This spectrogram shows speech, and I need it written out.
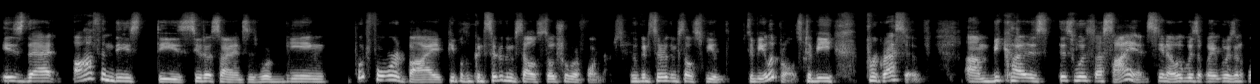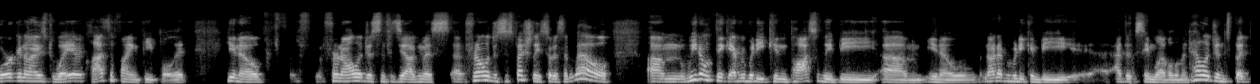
is that often these these pseudosciences were being put forward by people who consider themselves social reformers, who consider themselves to be to be liberals, to be progressive, um, because this was a science. You know, it was it was an organized way of classifying people. It, you know, phrenologists and physiognomists, uh, phrenologists especially, sort of said, well, um, we don't think everybody can possibly be, um, you know, not everybody can be at the same level of intelligence, but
